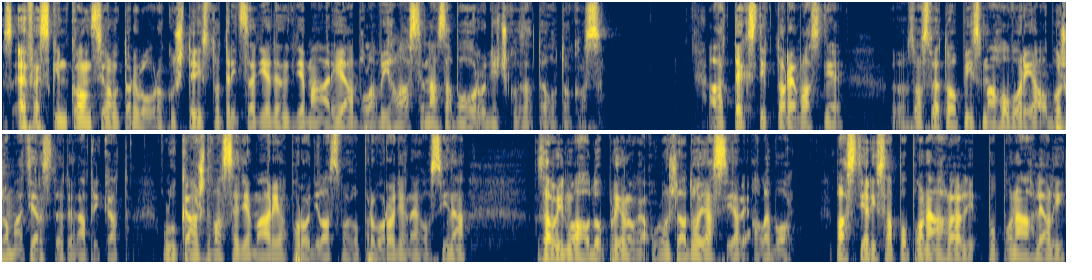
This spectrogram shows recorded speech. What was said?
s Efeským koncilom, ktorý bol v roku 431, kde Mária bola vyhlásená za bohorodičku za Teotokos. A texty, ktoré vlastne e, zo Svetého písma hovoria o Božom materstve, to je napríklad Lukáš 2.7, Mária porodila svojho prvorodeného syna, zavinula ho do plienok a uložila do jasiel, alebo pastieri sa poponáhľali, poponáhľali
